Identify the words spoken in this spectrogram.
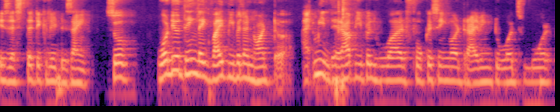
is aesthetically designed. So what do you think like why people are not uh, i mean there are people who are focusing or driving towards more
